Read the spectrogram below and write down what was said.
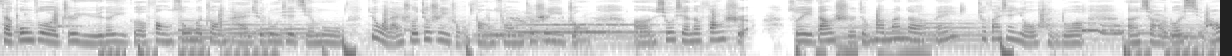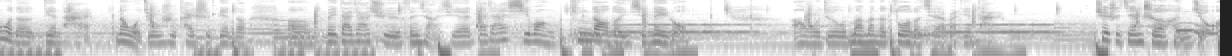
在工作之余的一个放松的状态去录一些节目，对我来说就是一种放松，就是一种嗯休闲的方式。所以当时就慢慢的哎，就发现有很多嗯小耳朵喜欢我的电台，那我就是开始变得嗯为大家去分享一些大家希望听到的一些内容，然后我就慢慢的做了起来，把电台。确实坚持了很久啊！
